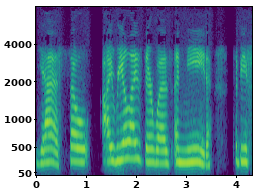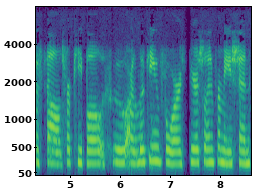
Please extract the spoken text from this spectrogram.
Yes. So I realized there was a need to be fulfilled for people who are looking for spiritual information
